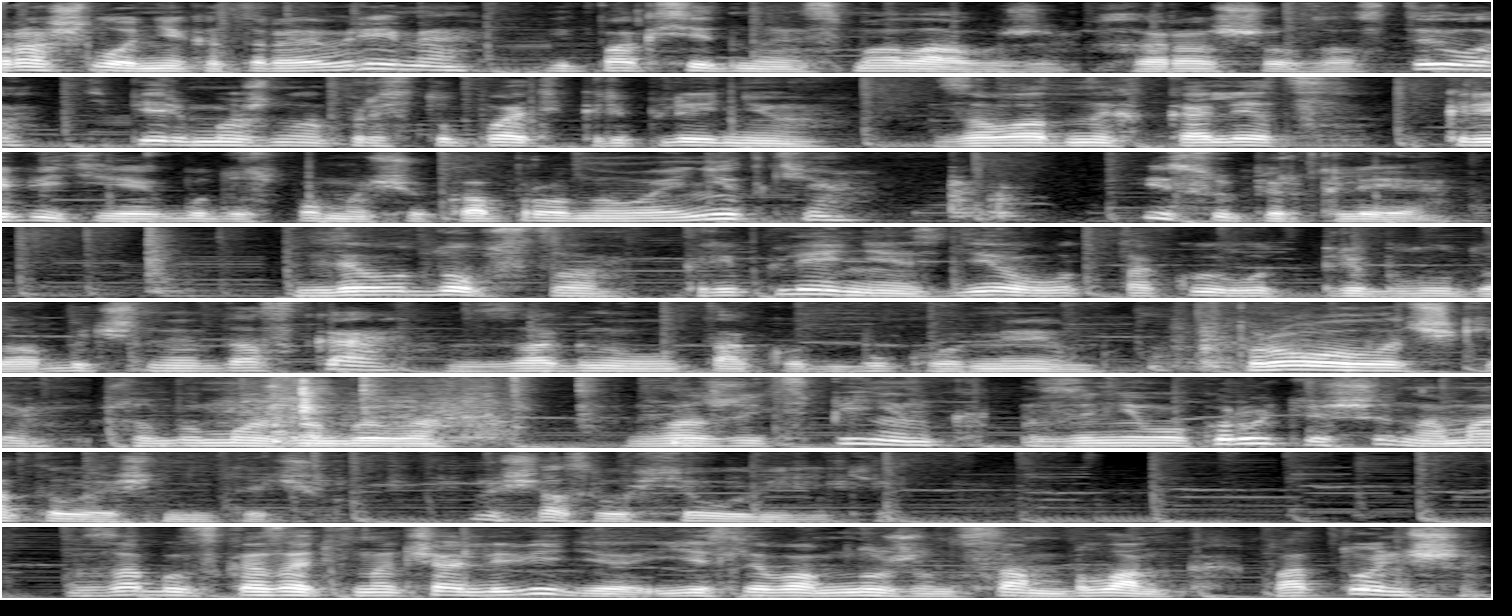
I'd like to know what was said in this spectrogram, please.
Прошло некоторое время, эпоксидная смола уже хорошо застыла. Теперь можно приступать к креплению заводных колец. Крепить я их буду с помощью капроновой нитки и суперклея. Для удобства крепления сделал вот такую вот приблуду. Обычная доска, загнул вот так вот буквами М. Проволочки, чтобы можно было ложить спиннинг. За него крутишь и наматываешь ниточку. Ну, сейчас вы все увидите. Забыл сказать в начале видео, если вам нужен сам бланк потоньше,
